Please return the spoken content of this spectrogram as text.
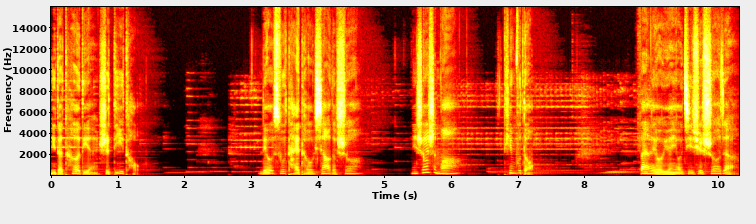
你的特点是低头。”流苏抬头笑的说：“你说什么？听不懂。”范柳原又继续说着：“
